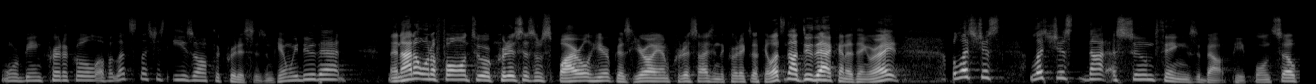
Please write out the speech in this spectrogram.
when we're being critical of it. Let's, let's just ease off the criticism. Can we do that? And I don't want to fall into a criticism spiral here because here I am criticizing the critics. Okay, let's not do that kind of thing, right? But let's just let's just not assume things about people. And so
